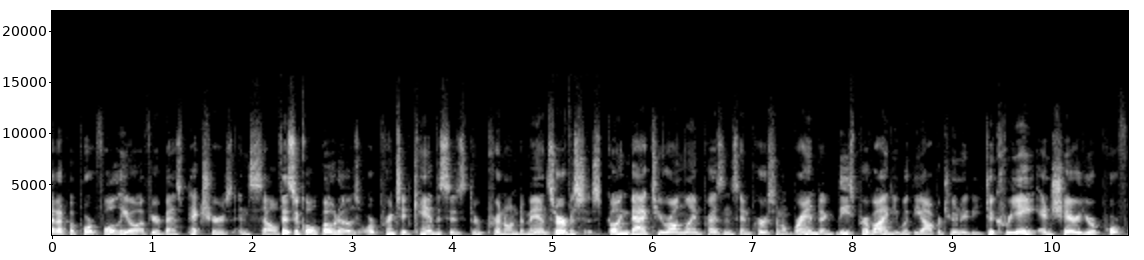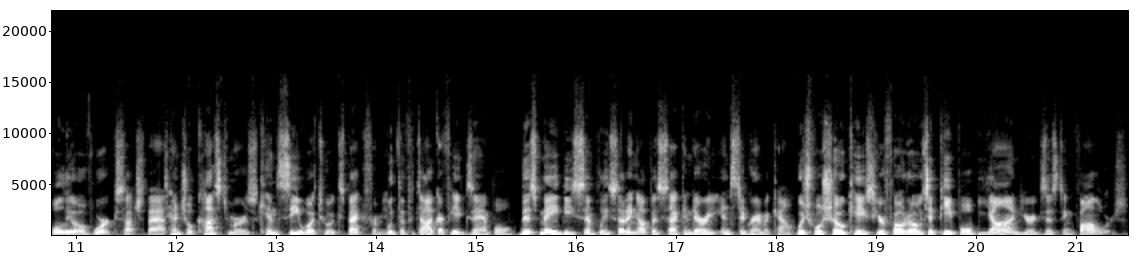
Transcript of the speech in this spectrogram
set up a portfolio of your best pictures and sell physical photos or printed canvases through print on demand services. Going back to your online presence and personal branding, these provide you with the opportunity to create and share your portfolio of work such that potential customers can see what to expect from you. With the photography example, this may be simply setting up a secondary Instagram account, which will showcase your photos to people beyond your existing followers.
